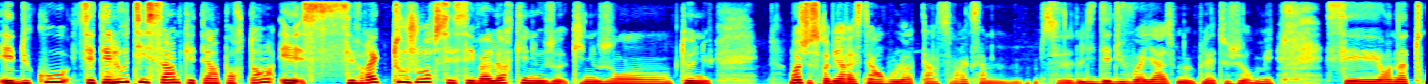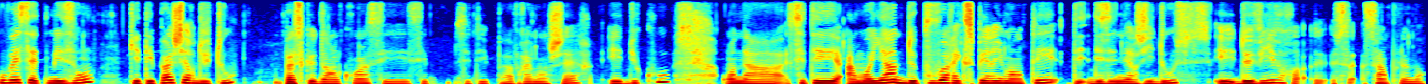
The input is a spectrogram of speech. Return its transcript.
Et du coup, c'était l'outil simple qui était important et c'est vrai que toujours c'est ces valeurs qui nous, qui nous ont tenus. Moi, je serais bien restée en roulotte. Hein. C'est vrai que l'idée du voyage me plaît toujours, mais on a trouvé cette maison qui n'était pas chère du tout, parce que dans le coin, c'est, c'était pas vraiment cher. Et du coup, on a, c'était un moyen de pouvoir expérimenter des, énergies douces et de vivre euh, simplement.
